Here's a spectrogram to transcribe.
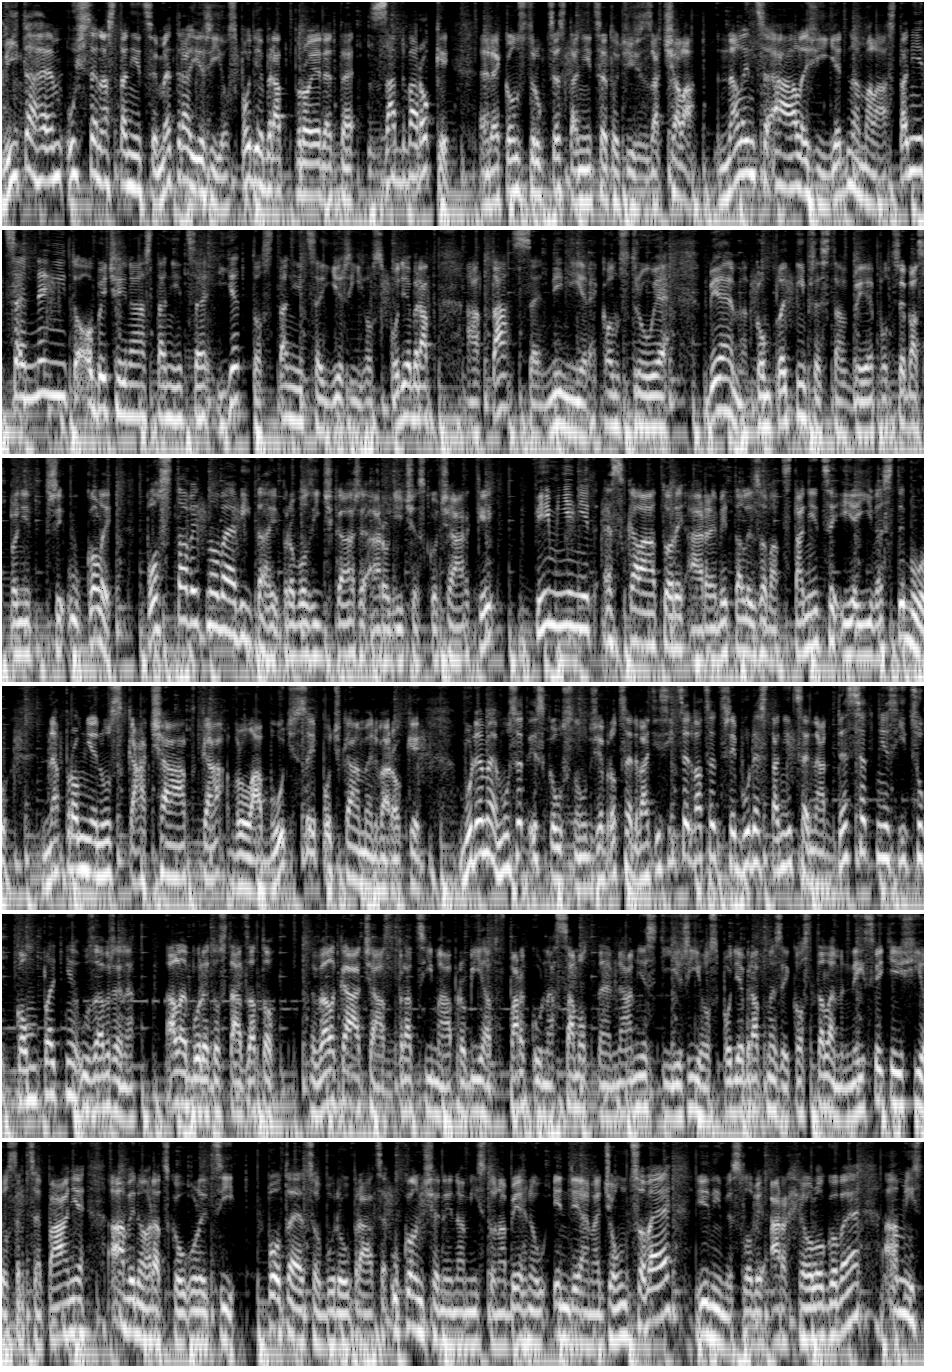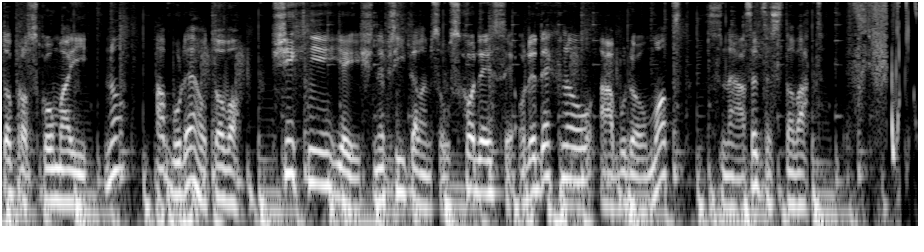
Výtahem už se na stanici metra Jiřího Spoděbrat projedete za dva roky. Rekonstrukce stanice totiž začala. Na lince A leží jedna malá stanice, není to obyčejná stanice, je to stanice Jiřího Spoděbrat a ta se nyní rekonstruuje. Během kompletní přestavby je potřeba splnit tři úkoly. Postavit nové výtahy pro vozíčkáře a rodiče z kočárky, vyměnit eskalátory a revitalizovat stanici i její vestibul. Na proměnu z Kačátka v Labuť si počkáme dva roky. Budeme muset i zkousnout, že v roce 2023 bude stanice na 10 měsíců kompletně uzavřena, ale bude to stát za to. Velká část prací má probíhat v parku na samotném náměstí Jiřího Spoděbrat mezi kostelem nejsvětějšího srdce páně a Vinohradskou ulicí. Poté, co budou práce ukončeny, na místo naběhnou Indiana Jonesové, jinými slovy archeologové, a místo proskoumají. No a bude hotovo. Všichni, jejichž nepřítelem jsou schody, si oddechnou a budou moct snáze cestovat.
